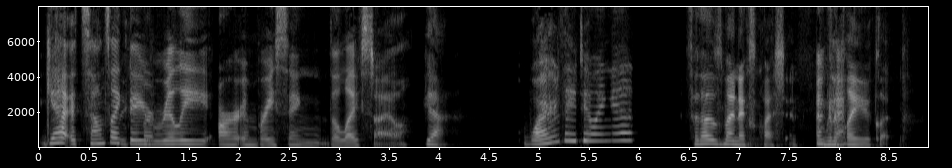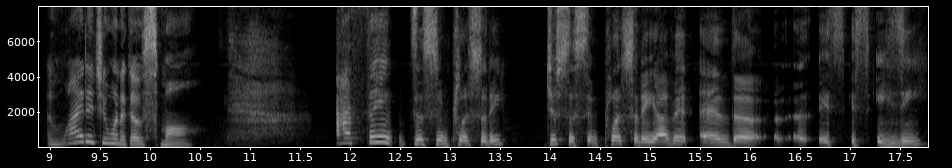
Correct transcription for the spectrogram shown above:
Yeah, it sounds like they really are embracing the lifestyle. Yeah. Why are they doing it? So that was my next question. I'm going to play you a clip. And why did you want to go small? I think the simplicity, just the simplicity of it, and the uh, it's it's easy.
